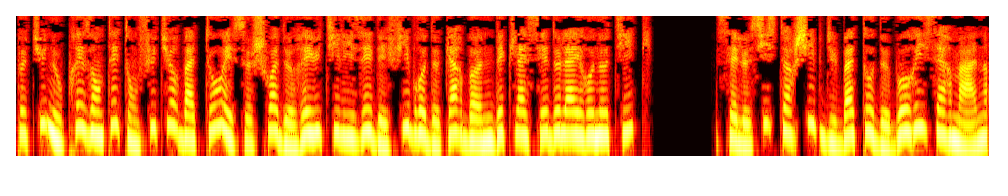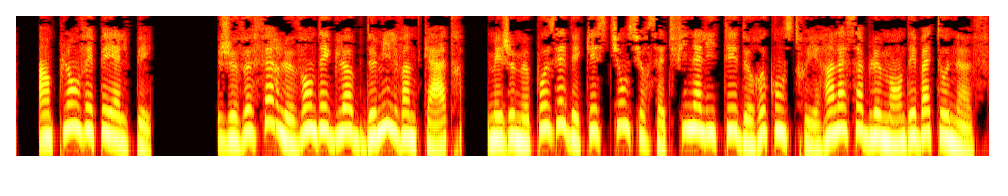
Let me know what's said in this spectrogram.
Peux-tu nous présenter ton futur bateau et ce choix de réutiliser des fibres de carbone déclassées de l'aéronautique? C'est le sister ship du bateau de Boris Herman, un plan VPLP. Je veux faire le Vendée Globe 2024, mais je me posais des questions sur cette finalité de reconstruire inlassablement des bateaux neufs.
